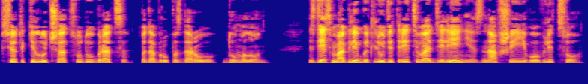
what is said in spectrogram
«Все-таки лучше отсюда убраться, по добру, по здорову», — думал он. Здесь могли быть люди третьего отделения, знавшие его в лицо.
